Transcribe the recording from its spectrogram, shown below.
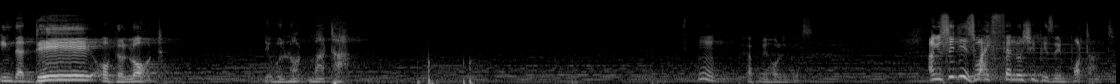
in the day of the Lord, they will not matter. Hmm. Help me, Holy Ghost. And you see, this is why fellowship is important.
